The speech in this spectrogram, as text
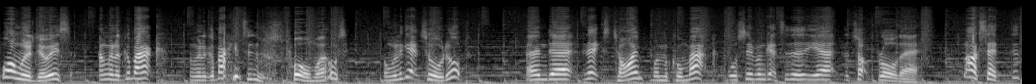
What I'm going to do is I'm going to go back. I'm going to go back into the spawn world. I'm going to get tooled up, and uh, next time when we come back, we'll see if we can get to the uh, the top floor there. Like I said, th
